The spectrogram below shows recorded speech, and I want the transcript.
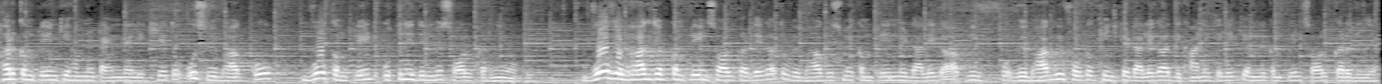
हर कंप्लेंट की हमने टाइम टाइमलाइन लिखी है तो उस विभाग को वो कंप्लेंट उतने दिन में सॉल्व करनी होगी। वो विभाग जब कंप्लेन सॉल्व कर देगा तो विभाग उसमें कंप्लेन में डालेगा, अपनी विभाग भी फ़ोटो खींच के डालेगा, दिखाने के लिए कि हमने कंप्लेन सॉल्व कर दी है।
